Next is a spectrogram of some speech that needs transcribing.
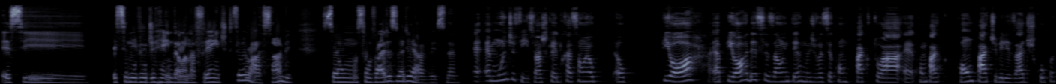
esse esse nível de renda lá na frente, sei lá, sabe? São, são várias variáveis, né? É, é muito difícil. Eu acho que a educação é o, é o pior, é a pior decisão em termos de você compactuar, é, compa compatibilizar, desculpa,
